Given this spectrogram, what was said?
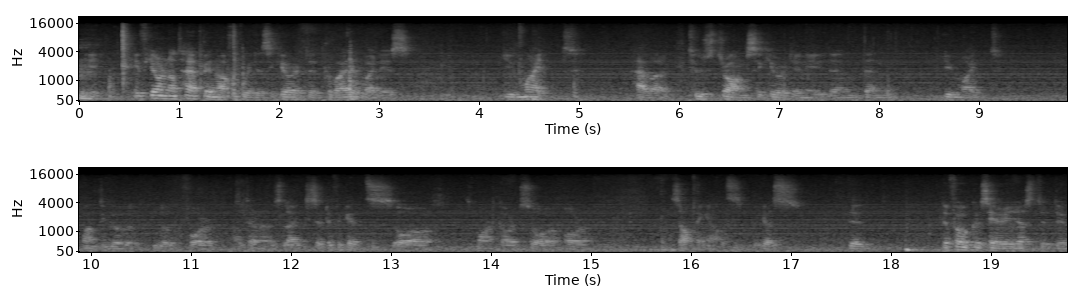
i- if you're not happy enough with the security provided by this, you might have a too strong security need and then you might want to go look for alternatives like certificates or smart cards or, or something else because the the focus here is just to do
